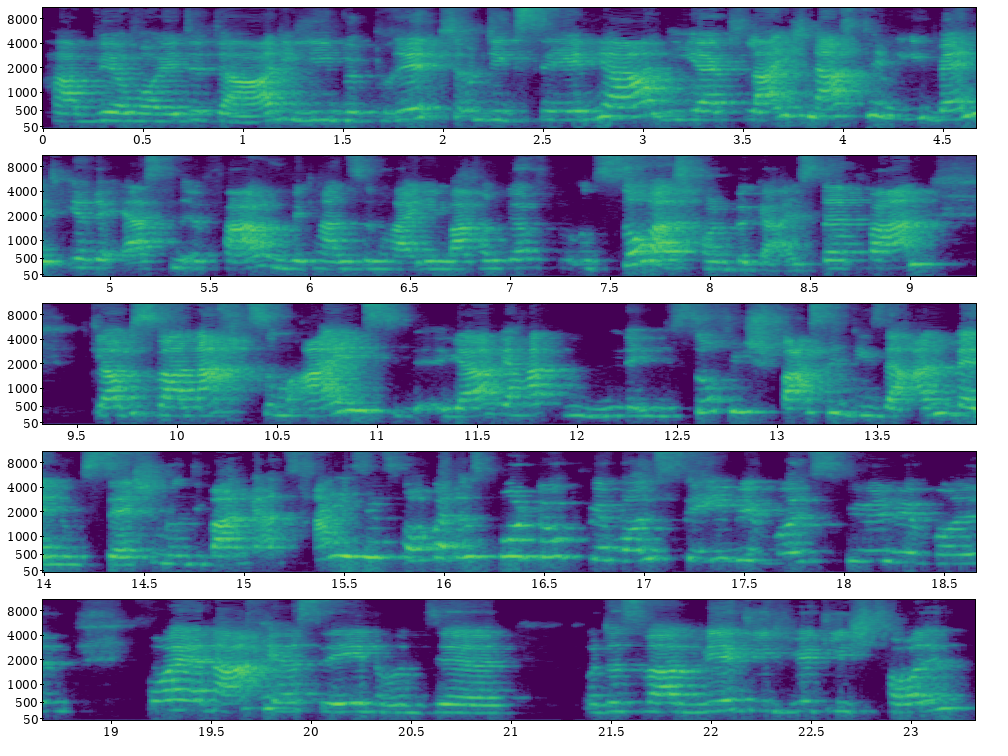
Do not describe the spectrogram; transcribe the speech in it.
haben wir heute da die liebe Brit und die Xenia, die ja gleich nach dem Event ihre ersten Erfahrungen mit Hans und Heidi machen dürften und sowas von begeistert waren ich glaube, es war nachts um eins. Ja, wir hatten so viel Spaß in dieser Anwendungssession und sie waren ganz heiß. Jetzt wollen wir das Produkt, wir wollen es sehen, wir wollen es fühlen, wir wollen vorher, nachher sehen. Und, äh, und das war wirklich, wirklich toll.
